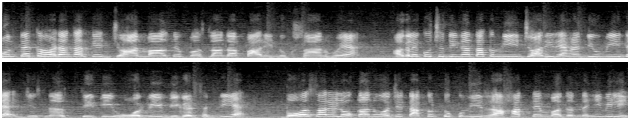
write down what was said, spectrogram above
ਹੁਣ ਤੱਕ ਹੜ੍ਹਾਂ ਕਰਕੇ ਜਾਨ ਮਾਲ ਤੇ ਫਸਲਾਂ ਦਾ ਭਾਰੀ ਨੁਕਸਾਨ ਹੋਇਆ ਹੈ। ਅਗਲੇ ਕੁਝ ਦਿਨਾਂ ਤੱਕ ਮੀਂਹ ਜਾਰੀ ਰਹਿਣ ਦੀ ਉਮੀਦ ਹੈ, ਜਿਸ ਨਾਲ ਸਥਿਤੀ ਹੋਰ ਵੀ ਵਿਗੜ ਸਕਦੀ ਹੈ। ਬਹੁਤ ਸਾਰੇ ਲੋਕਾਂ ਨੂੰ ਅਜੇ ਤੱਕ ਢੁਕਵੀਂ ਰਾਹਤ ਤੇ ਮਦਦ ਨਹੀਂ ਮਿਲੀ।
